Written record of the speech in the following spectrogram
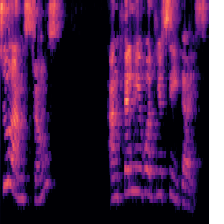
two angstroms and tell me what you see, guys.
